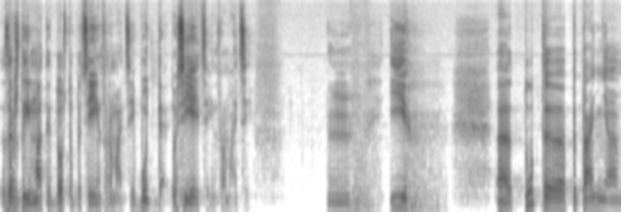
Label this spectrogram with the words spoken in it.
завжди мати доступ до цієї інформації, будь-де, до всієї цієї інформації. І е, тут е, питання.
